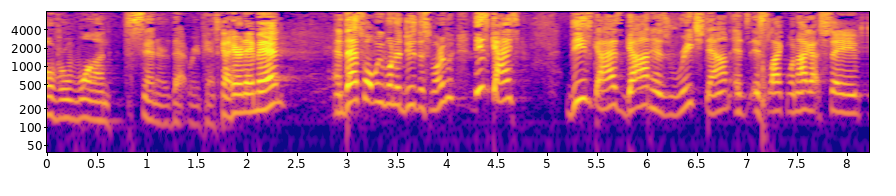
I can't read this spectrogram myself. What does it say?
over one sinner that repents? Can I hear an amen? And that's what we want to do this morning. These guys, these guys, God has reached down. It's, it's like when I got saved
